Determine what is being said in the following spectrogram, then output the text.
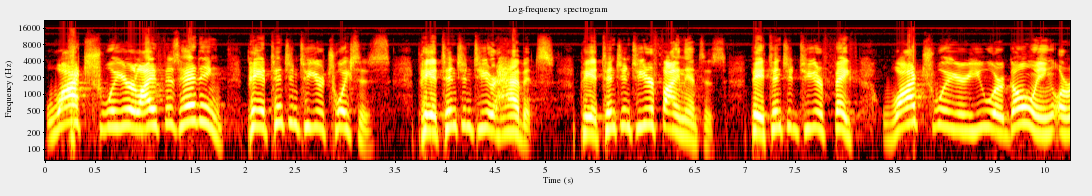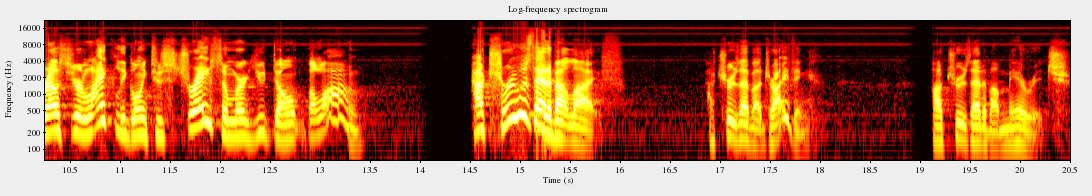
Watch where your life is heading. Pay attention to your choices. Pay attention to your habits. Pay attention to your finances. Pay attention to your faith. Watch where you are going, or else you're likely going to stray somewhere you don't belong. How true is that about life? How true is that about driving? How true is that about marriage?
